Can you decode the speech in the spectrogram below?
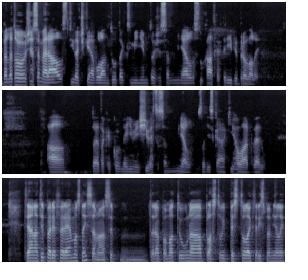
vedle toho, že jsem hrál střílečky na volantu, tak zmíním to, že jsem měl sluchátka, který vibrovaly. A to je tak jako nejdivnější věc, co jsem měl z hlediska nějakého hardwareu. Ty já na ty periferie moc nejsem. No. Já si mm, teda pamatuju na plastový pistole, který jsme měli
